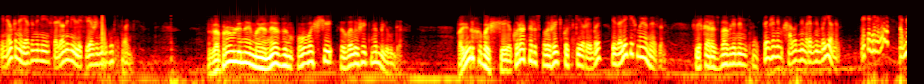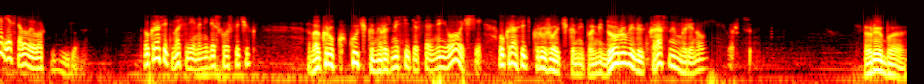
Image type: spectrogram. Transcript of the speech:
и мелко нарезанными солеными или свежими огурцами. Заправленные майонезом овощи выложить на блюдо. Поверх овощей аккуратно расположить куски рыбы и залить их майонезом слегка разбавленным цеженным холодным рыбным бульоном. На две столовые ложки бульона. Украсить маслинами без косточек. Вокруг кучками разместить остальные овощи, украсить кружочками помидоров или красным маринованным перцем. рыба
